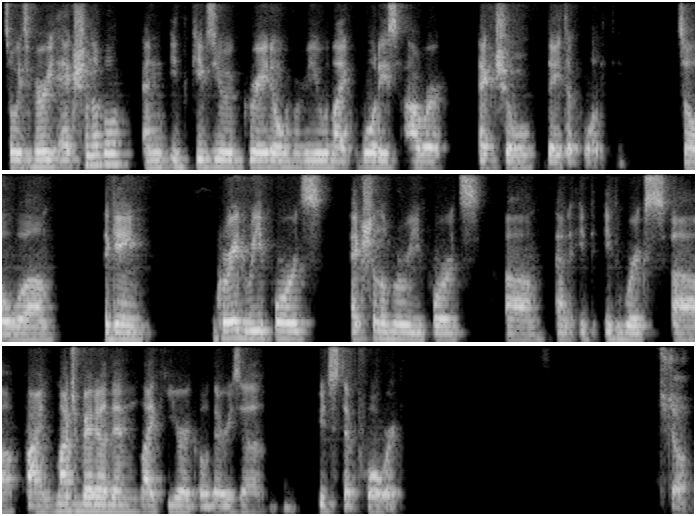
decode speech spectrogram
So it's very actionable and it gives you a great overview like what is our actual data quality. So um, again, great reports, actionable reports, um, and it, it works uh, fine, much better than like a year ago. There is a huge step forward. Sure.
